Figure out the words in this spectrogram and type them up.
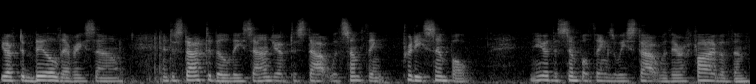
You have to build every sound. And to start to build these sounds, you have to start with something pretty simple here are the simple things we start with. There are five of them.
